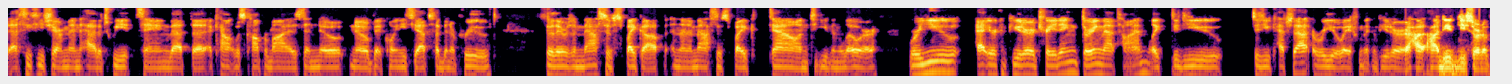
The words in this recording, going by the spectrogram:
the SEC chairman, had a tweet saying that the account was compromised and no no Bitcoin ETFs had been approved. So there was a massive spike up and then a massive spike down to even lower. Were you at your computer trading during that time? Like, did you did you catch that, or were you away from the computer? Or how how did you sort of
